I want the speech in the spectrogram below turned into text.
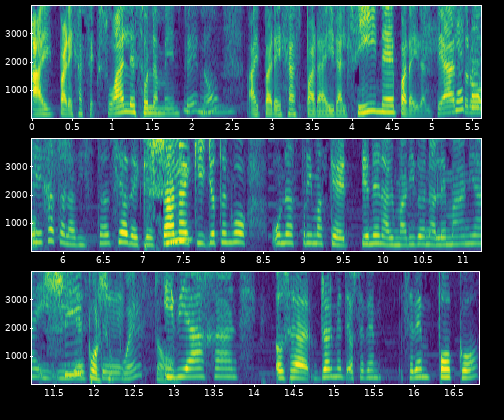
Hay parejas sexuales solamente, ¿no? Hay parejas para ir al cine, para ir al Y hay teatro. parejas a la distancia de que están Sí. aquí. Yo tengo unas primas que tienen al marido en Alemania y, y, Sí, por este, supuesto. y viajan. O sea, realmente o se ven se ven poco,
